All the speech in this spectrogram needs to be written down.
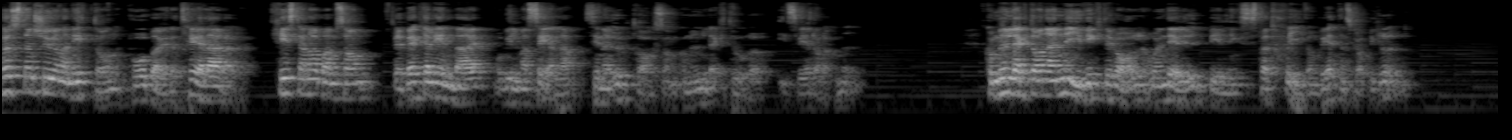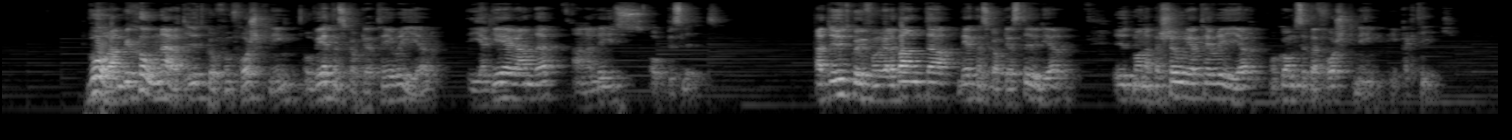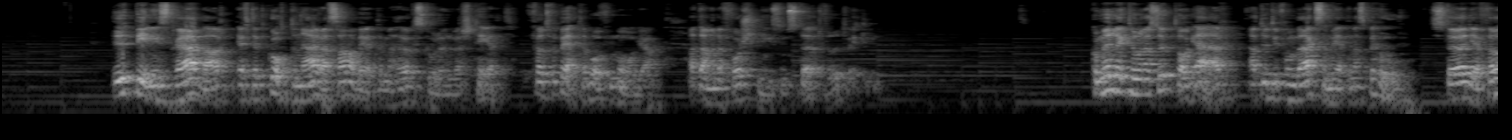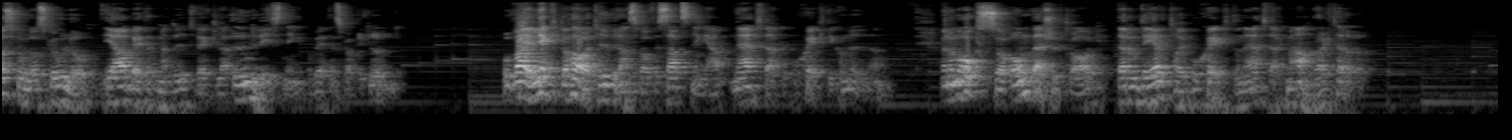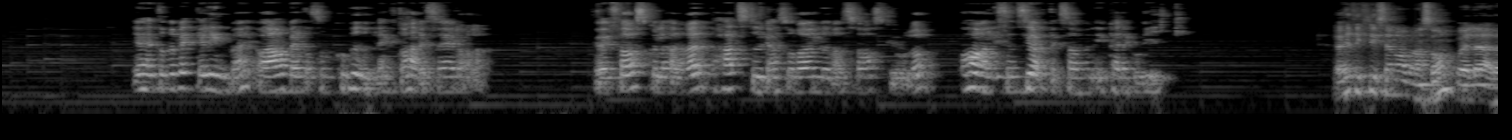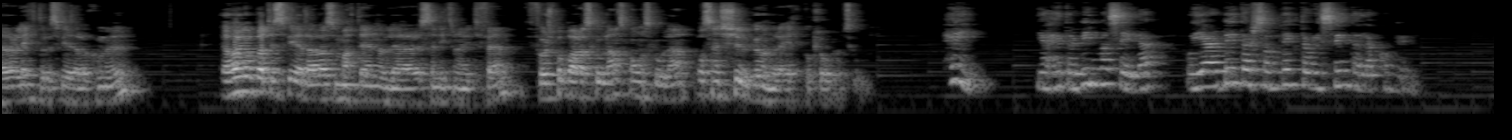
Hösten 2019 påbörjade tre lärare, Christian Abrahamsson, Rebecka Lindberg och Vilma Sela, sina uppdrag som kommunlektorer i Svedala kommun. Kommunlektorn är en ny viktig roll och en del i utbildningsstrategi om vetenskaplig grund. Vår ambition är att utgå från forskning och vetenskapliga teorier i agerande, analys och beslut. Att utgå ifrån relevanta vetenskapliga studier, utmana personliga teorier och omsätta forskning i praktik. Utbildning strävar efter ett gott och nära samarbete med högskola och universitet för att förbättra vår förmåga att använda forskning som stöd för utveckling. Kommunlektorernas uppdrag är att utifrån verksamheternas behov stödja förskolor och skolor i arbetet med att utveckla undervisning på vetenskaplig grund. Och varje lektor har ett huvudansvar för satsningar, nätverk och projekt i kommunen. Men de har också omvärldsuppdrag där de deltar i projekt och nätverk med andra aktörer. Jag heter Rebecka Lindberg och arbetar som kommunlektor här i Svedala. Jag är förskollärare på Hattstugans och Rödluvans förskolor och har en licentiatexamen i pedagogik. Jag heter Christian Abrahamsson och är lärare och lektor i Svedala kommun. Jag har jobbat i Svedala som matte NO-lärare sedan 1995. Först på Baraskolan, Spångskolan och sedan 2001 på Klågerupsskolan. Hej! Jag heter Vilma Sela och jag arbetar som lektor i Svedala kommun.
